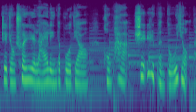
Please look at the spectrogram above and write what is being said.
这种春日来临的步调，恐怕是日本独有的，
